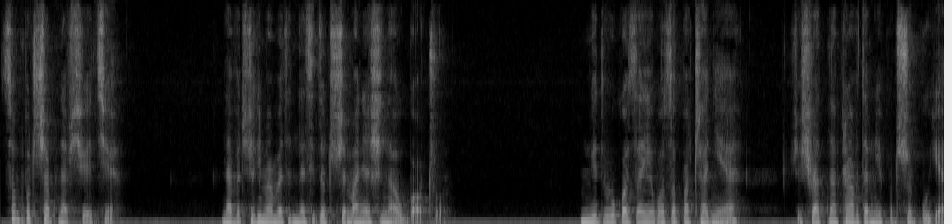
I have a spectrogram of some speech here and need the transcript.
są potrzebne w świecie, nawet jeżeli mamy tendencję do trzymania się na uboczu. Niedługo zajęło zobaczenie, że świat naprawdę mnie potrzebuje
